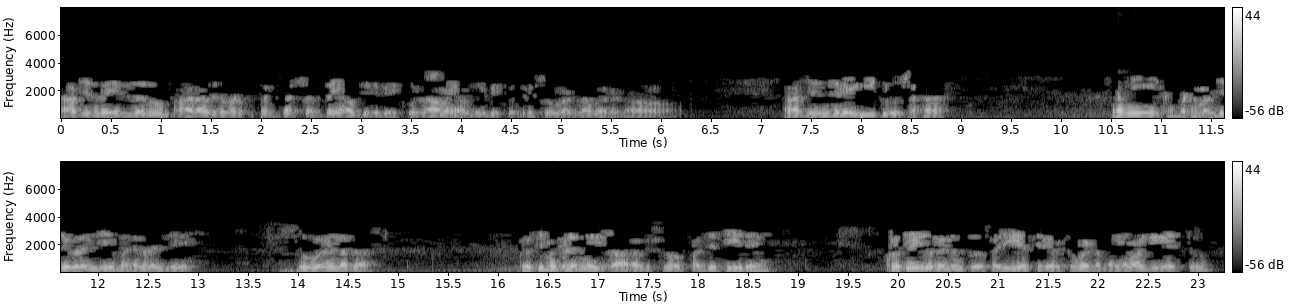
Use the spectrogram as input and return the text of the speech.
ಆದ್ರಿಂದ ಎಲ್ಲರೂ ಆರಾಧನೆ ಮಾಡತಕ್ಕಂತಹ ಶಬ್ದ ಯಾವ್ದಿರಬೇಕು? ನಾಮ ಯಾವ್ದಿರಬೇಕು ಅಂದ್ರೆ ಸುವರ್ಣ, ವರ್ಣ. ಆದ್ದರಿಂದಲೇ ಈಗಲೂ ಸಹ ಅನೇಕ ಮಠ ಮಂದಿರಗಳಲ್ಲಿ ಮನೆಗಳಲ್ಲಿ ಸುವರ್ಣದ ಪ್ರತಿಮೆಗಳನ್ನು ಈಗ ಆರಾಧಿಸುವ ಪದ್ಧತಿ ಇದೆ. ಕೃತಯುಗದಲ್ಲಂತೂ ಸರಿಯ ಸರಿಯ ಸುವರ್ಣಮಯವಾಗಿಯೇ ಇತ್ತು.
